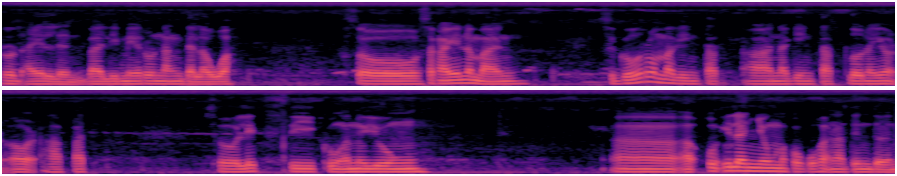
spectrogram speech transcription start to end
Rhode Island. Bali, meron ng dalawa. So, sa ngayon naman, siguro maging tat, ah, naging tatlo na yon or apat. So, let's see kung ano yung ah, kung ilan yung makukuha natin doon.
